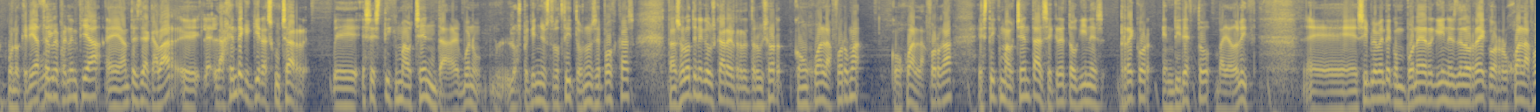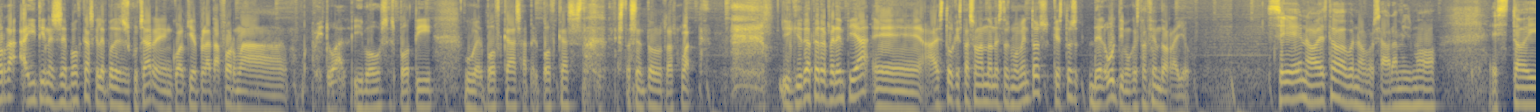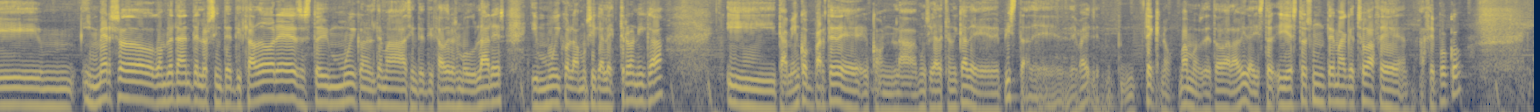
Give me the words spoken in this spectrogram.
Bueno, quería hacer referencia, eh, antes de acabar, eh, la, la gente que quiera escuchar eh, ese Stigma 80, eh, bueno, los pequeños trocitos, ¿no? Ese podcast, tan solo tiene que buscar el retrovisor con Juan La Forma, con Juan La Forga, Stigma 80, el secreto Guinness Record en directo, Valladolid. Eh, simplemente con poner Guinness de los Records, Juan La Forga, ahí tienes ese podcast que le puedes escuchar en cualquier plataforma habitual, Evox, Spotify, Google Podcast, Apple Podcast, estás en todos las Juan. Y quiero hacer referencia eh, a esto que está sonando en estos momentos, que esto es del último que está haciendo Rayo. Sí, no, esto, bueno, pues ahora mismo estoy mm, inmerso completamente en los sintetizadores, estoy muy con el tema sintetizadores modulares y muy con la música electrónica y también con parte de, con la música electrónica de, pista, de, de baile, tecno, vamos, de toda la vida. Y esto, y esto es un tema que he hecho hace, hace poco.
